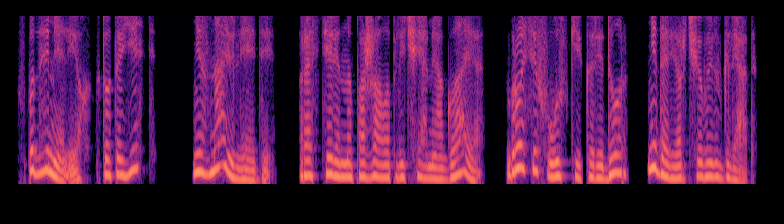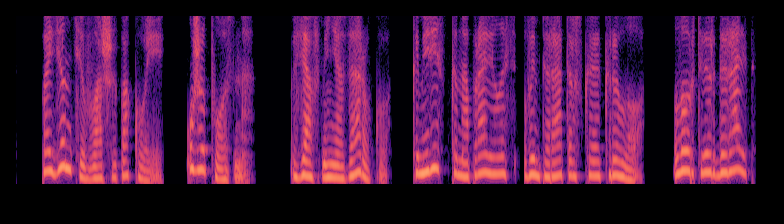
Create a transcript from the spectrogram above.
В подземельях кто-то есть? Не знаю, леди. Растерянно пожала плечами Аглая, бросив узкий коридор недоверчивый взгляд. Пойдемте в ваши покои. Уже поздно». Взяв меня за руку, камеристка направилась в императорское крыло. «Лорд Вердеральд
